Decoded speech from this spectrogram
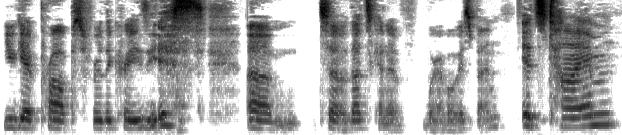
you get props for the craziest um so that's kind of where I've always been. It's time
